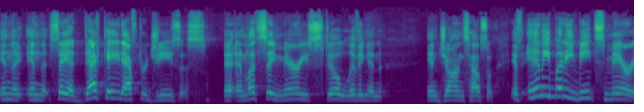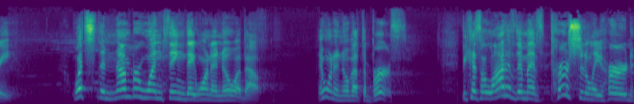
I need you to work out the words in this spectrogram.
In the, in the, say, a decade after Jesus, and let's say Mary's still living in in John's household. If anybody meets Mary, what's the number one thing they want to know about? They want to know about the birth. Because a lot of them have personally heard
